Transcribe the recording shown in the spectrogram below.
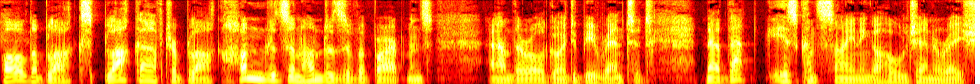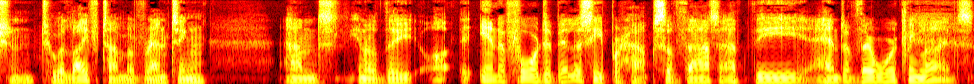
All the blocks, block after block, hundreds and hundreds of apartments, and they're all going to be rented. Now that is consigning a whole generation to a lifetime of renting and, you know, the uh, inaffordability perhaps of that at the end of their working lives.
